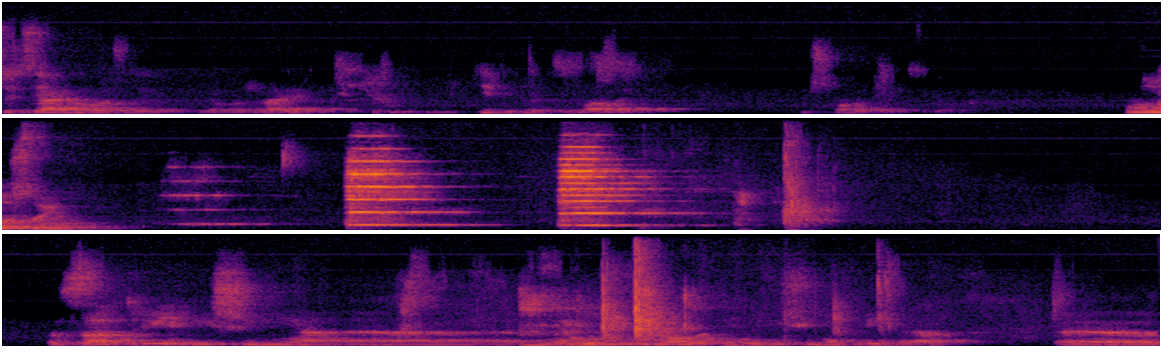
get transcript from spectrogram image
Соціально важливо, я вважаю, щоб діти працювали і школа працювала. Голосуємо. За три рішення е, не голосувало один, рішення прийнято. Е,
